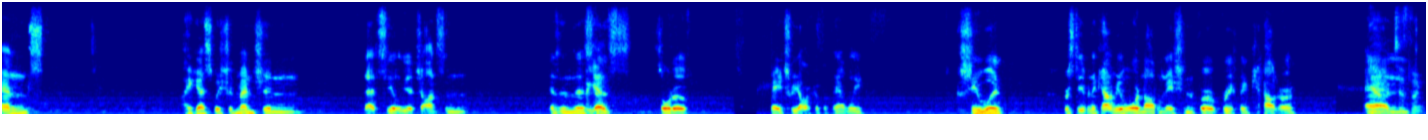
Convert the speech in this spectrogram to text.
And I guess we should mention that Celia Johnson is in this Oh, yeah. as sort of matriarch of the family. She would receive an Academy Award nomination for a brief encounter. Yeah, And just like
